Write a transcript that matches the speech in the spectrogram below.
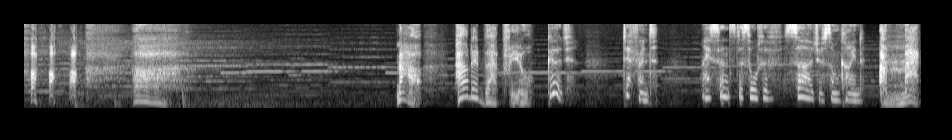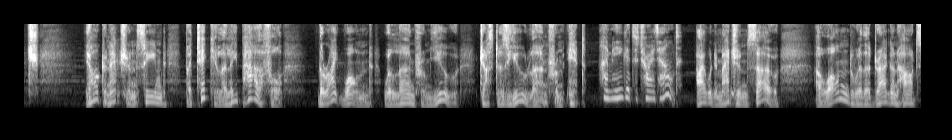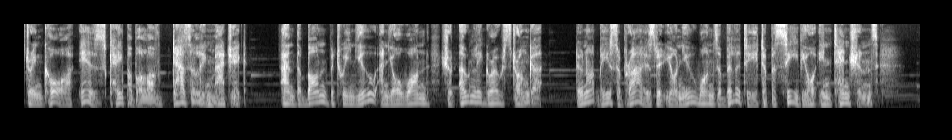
Ah. now, how did that feel? Good. Different. I sensed a sort of surge of some kind. A match. Your connection seemed particularly powerful. The right wand will learn from you, just as you learn from it. I'm eager to try it out. I would imagine so. A wand with a dragon heartstring core is capable of dazzling magic. And the bond between you and your wand should only grow stronger. Do not be surprised at your new one's ability to perceive your intentions,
